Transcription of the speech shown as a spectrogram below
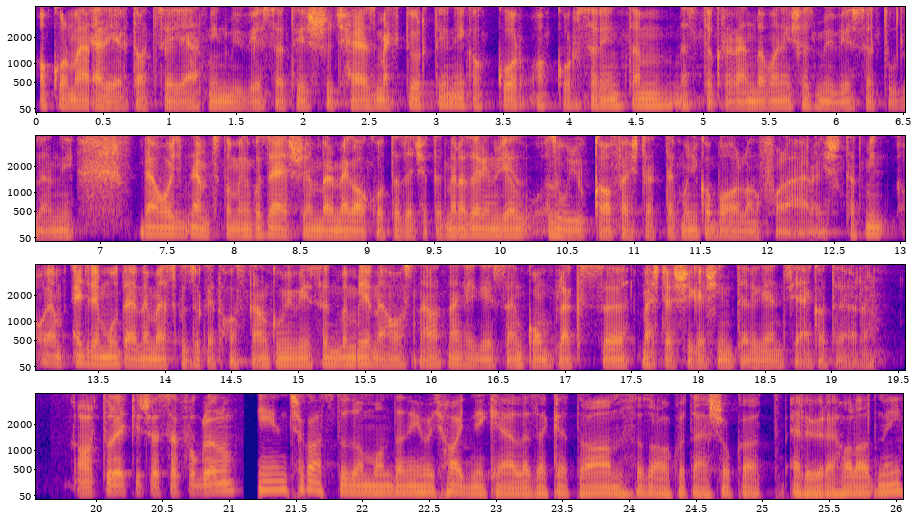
akkor már elérte a célját, mint művészet, és hogyha ez megtörténik, akkor, akkor szerintem ez tökre rendben van, és ez művészet tud lenni. De hogy nem tudom, amikor az első ember megalkotta az ecsetet, mert az elén ugye az újukkal festettek mondjuk a barlang falára is. Tehát mind, olyan egyre modernebb eszközöket használunk a művészetben, miért ne használhatnánk egészen komplex mesterséges intelligenciákat erre? Artur, egy kis összefoglaló? Én csak azt tudom mondani, hogy hagyni kell ezeket a, az alkotásokat előre haladni,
